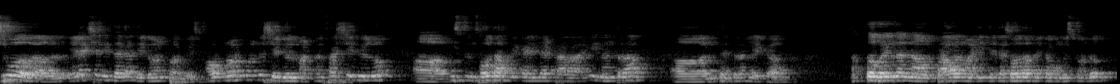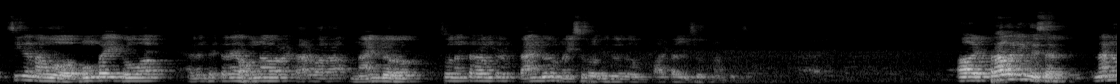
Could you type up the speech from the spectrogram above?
ಶೂ ಎಲೆಕ್ಷನ್ ಇದ್ದಾಗ ದೇ ಡೋಂಟ್ ಪರ್ಮಿಸ್ ಅವ್ರು ನೋಡ್ಕೊಂಡು ಶೆಡ್ಯೂಲ್ ಮಾಡ್ತಾರೆ. First schedule eastern South Africa ಇಂದ ಟ್ರಾವೆಲ್ ಆಗಿ ನಂತರ ಅಂತಂದ್ರೆ ಲೈಕ್ ಅಕ್ಟೋಬರ್ ಇಂದ ನಾವು ಟ್ರಾವೆಲ್ ಮಾಡಿ ಸೌತ್ ಆಫ್ರಿಕಾ ಮುಗಿಸ್ಕೊಂಡು ಸೀದಾ ನಾವು ಮುಂಬೈ ಗೋವಾ ಅಲ್ಲಂತಾರೆ ಹೊನ್ನಾವರ ಕಾರವಾರ ಮ್ಯಾಂಗ್ಳೂರು ಸೊ ನಂತರ ನಂತರ ಬ್ಯಾಂಗ್ಳೂರು ಮೈಸೂರು ಇದ್ರದ್ದು ಪಾರ್ಟ್ ಅಲ್ಲಿ ಶೂಟ್ ಮಾಡ್ತೀವಿ ಟ್ರಾವೆಲಿಂಗ್ ಸರ್ ನಾನು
